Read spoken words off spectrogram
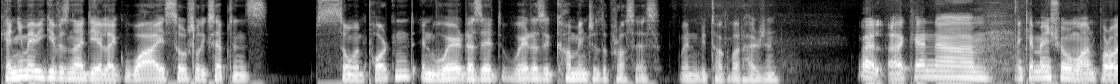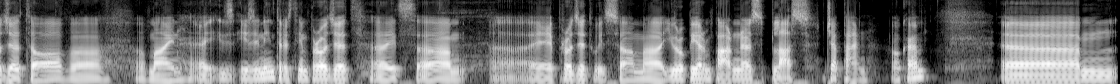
Can you maybe give us an idea like why social acceptance so important and where does it where does it come into the process when we talk about hydrogen? Well, I can um, I can mention one project of uh, of mine. Uh, it's, it's, an interesting project. Uh, it's um, uh, a project with some uh, European partners plus Japan. Okay. Um,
